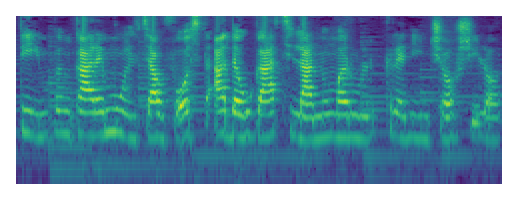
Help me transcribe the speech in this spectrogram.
timp în care mulți au fost adăugați la numărul credincioșilor.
